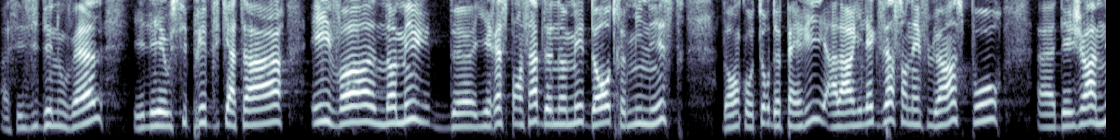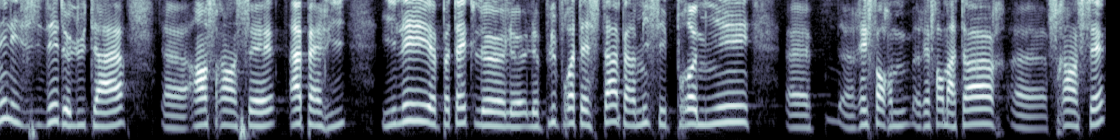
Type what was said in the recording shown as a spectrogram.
à ses idées nouvelles. Il est aussi prédicateur et il va nommer, il est responsable de nommer d'autres ministres donc autour de Paris. Alors, il exerce son influence pour euh, déjà amener les idées de Luther euh, en français à Paris. Il est euh, peut-être le, plus protestant parmi ses premiers réformateurs français.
